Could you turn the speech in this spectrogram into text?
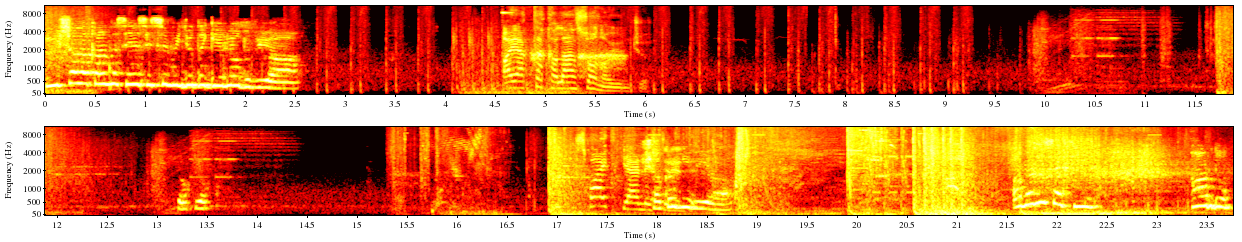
İnşallah kanka senin sesin videoda geliyordur ya. Ayakta kalan son oyuncu. Yok yok. Spike Şaka gibi ya. Ananı satayım. Pardon.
